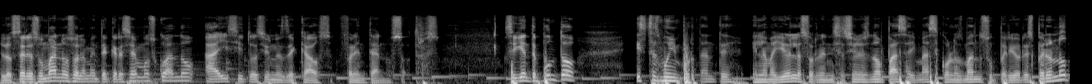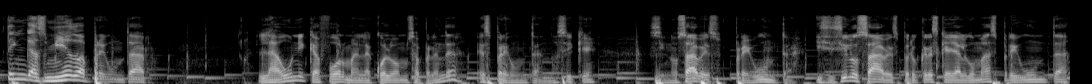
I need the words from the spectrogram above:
Los seres humanos solamente crecemos cuando hay situaciones de caos frente a nosotros. Siguiente punto. Esto es muy importante. En la mayoría de las organizaciones no pasa y más con los mandos superiores, pero no tengas miedo a preguntar. La única forma en la cual vamos a aprender es preguntando. Así que si no sabes, pregunta. Y si sí lo sabes, pero crees que hay algo más, pregunta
